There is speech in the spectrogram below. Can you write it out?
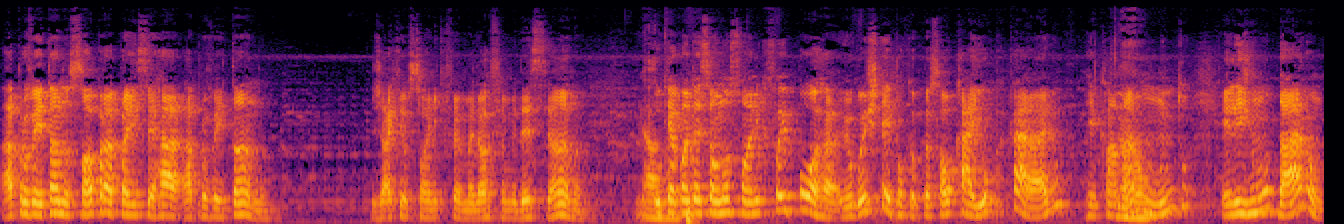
aproveitando, só pra, pra encerrar, aproveitando, já que o Sonic foi o melhor filme desse ano, ah, o que não. aconteceu no Sonic foi, porra, eu gostei, porque o pessoal caiu pra caralho, reclamaram Aham. muito, eles mudaram.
